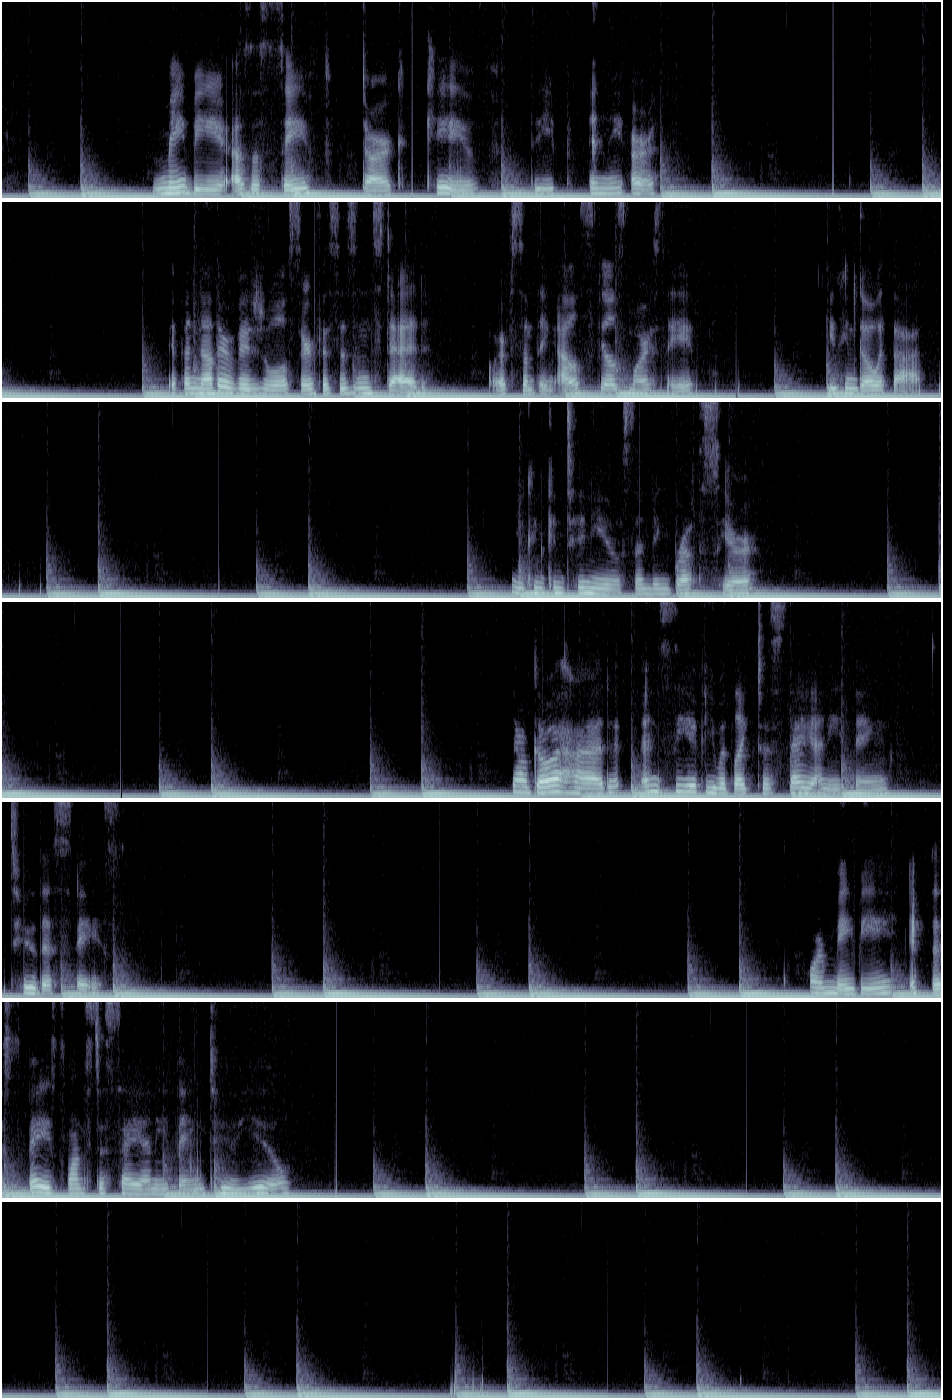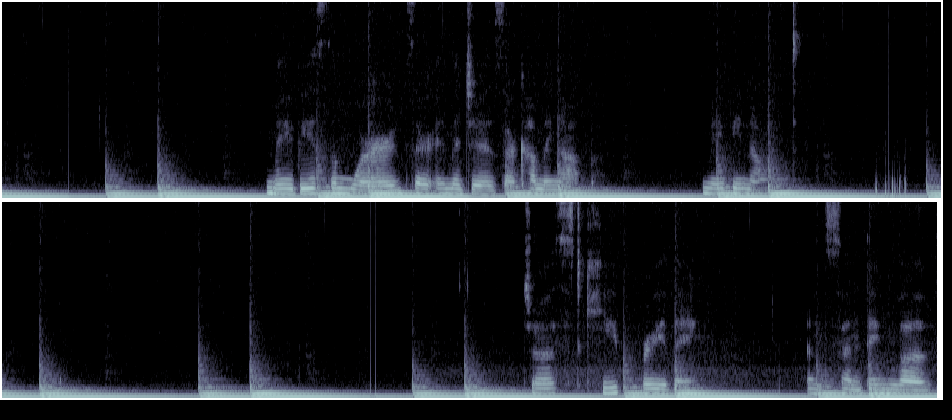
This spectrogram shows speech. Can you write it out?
Maybe as a safe, dark cave deep in the earth. If another visual surfaces instead, or if something else feels more safe, you can go with that. You can continue sending breaths here. Go ahead and see if you would like to say anything to this space. Or maybe if this space wants to say anything to you. Are coming up. Maybe not. Just keep breathing and sending love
